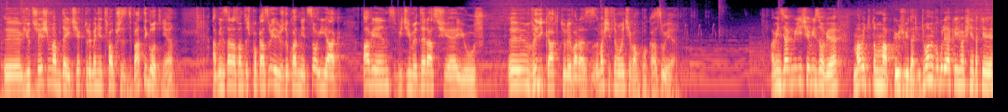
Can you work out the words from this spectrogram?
yy, w jutrzejszym update'cie, który będzie trwał przez dwa tygodnie. A więc zaraz wam też pokazuję już dokładnie co i jak. A więc widzimy teraz się już yy, w likach, waraz, właśnie w tym momencie wam pokazuję. A więc jak widzicie widzowie, mamy tu tą mapkę, już widać. I tu mamy w ogóle jakieś właśnie takie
